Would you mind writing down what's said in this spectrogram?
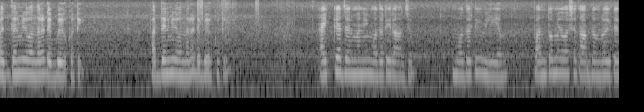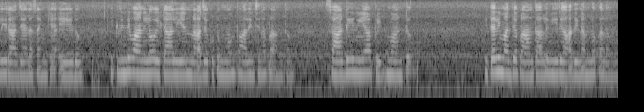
పద్దెనిమిది వందల డెబ్బై ఒకటి. పద్దెనిమిది వందల డెబ్బై ఒకటి. ఐక్య జర్మనీ మొదటి రాజు. మొదటి విలియం. పంతొమ్మిదవ శతాబ్దంలో ఇటలీ రాజ్యాల సంఖ్య ఏడు. ఈ క్రింది వానిలో ఇటాలియన్ రాజకుటుంబం పాలించిన ప్రాంతం. సార్డీనియా పిడ్మాంట్ ఇటలీ మధ్య ప్రాంతాలు వీరి ఆధీనంలో కలవు.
